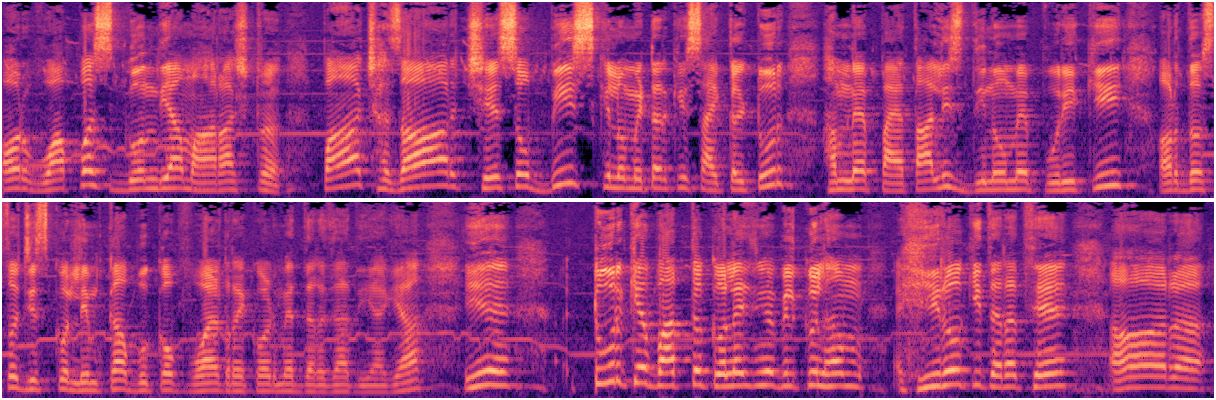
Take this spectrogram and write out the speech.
और वापस गोंदिया, महाराष्ट्र 5620 किलोमीटर की साइकिल टूर हमने 45 दिनों में पूरी की और दोस्तों जिसको Limca book of world record में दर्जा दिया गया। ये टूर के बाद तो कॉलेज में बिल्कुल हम हीरो की तरह थे और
